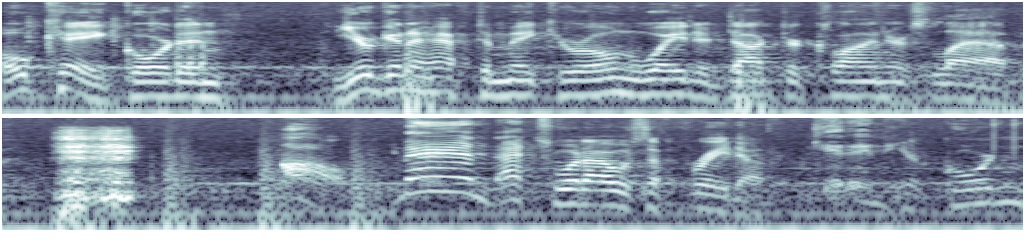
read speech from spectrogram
Okay, Gordon. You're gonna have to make your own way to Dr. Kleiner's lab. oh, man, that's what I was afraid of. Get in here, Gordon,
